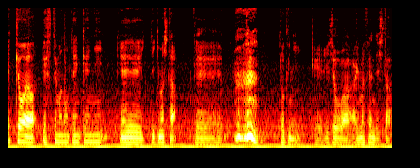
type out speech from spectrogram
い、今日はエステマの点検に、えー、行ってきました。えー、特に、えー、異常はありませんでした。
